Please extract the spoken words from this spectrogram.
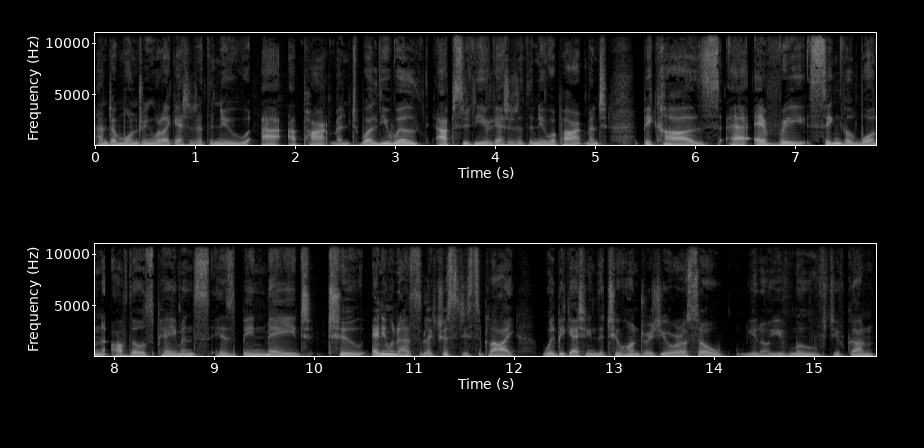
and I'm wondering will I get it at the new uh, apartment? Well, you will, absolutely, you'll get it at the new apartment because uh, every single one of those payments is being made to anyone who has electricity supply will be getting the 200 euro. So, you know, you've moved, you've gone,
